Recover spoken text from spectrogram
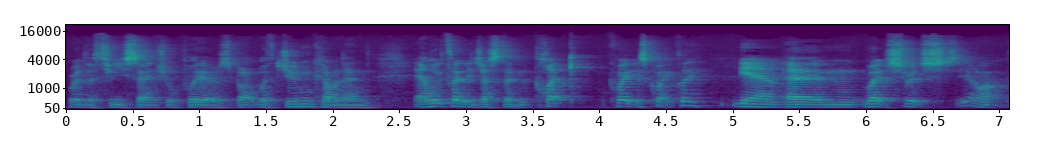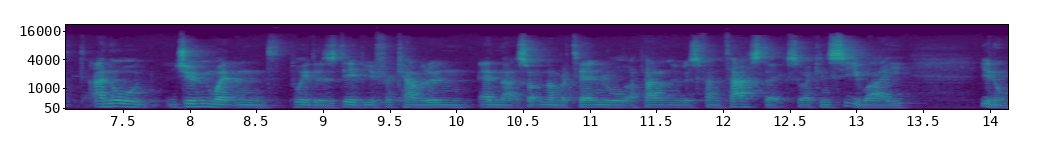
were the three central players, but with Djoum coming in, it looked like they just didn't click quite as quickly. Yeah. Um, which, which you know, I know Djoum went and played his debut for Cameroon in that sort of number ten role. Apparently, was fantastic. So I can see why, you know,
